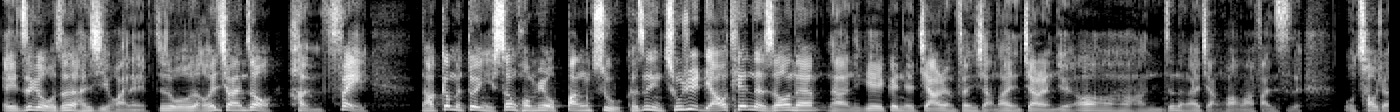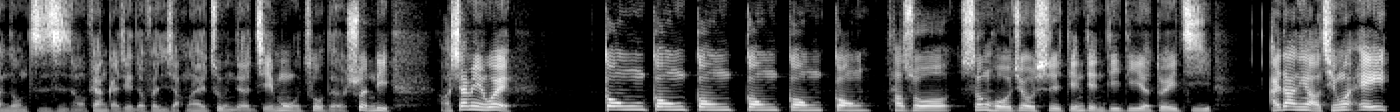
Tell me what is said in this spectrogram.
诶，这个我真的很喜欢诶，就是我我很喜欢这种很废。然后根本对你生活没有帮助，可是你出去聊天的时候呢，那你可以跟你的家人分享，那你家人觉得哦，好好，好你真的爱讲话，妈烦死了！我超喜欢这种知识，非常感谢你的分享，那也祝你的节目做得顺利。好，下面一位公公公公公公，他说生活就是点点滴滴的堆积。艾，大你好，请问 A，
